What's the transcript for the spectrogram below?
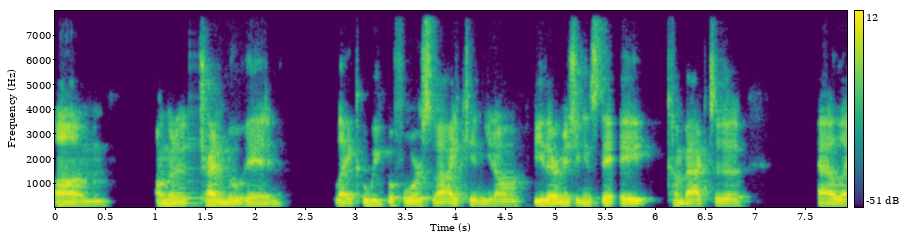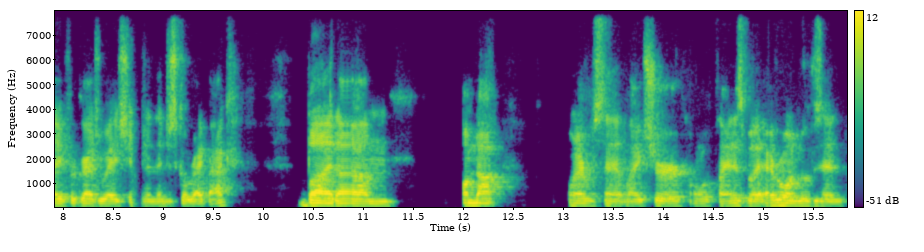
um, I'm to try to move in like a week before so that I can, you know, be there at Michigan State, come back to LA for graduation, and then just go right back. But um, I'm not 100% like sure on what the plan is, but everyone moves in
